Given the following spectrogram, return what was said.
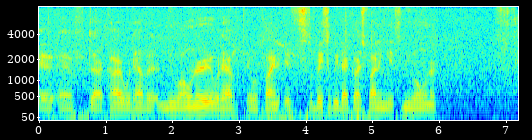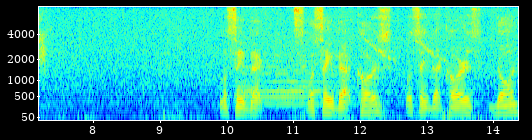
if, the car would have a new owner, it would have, it would find, it's so basically that car's finding its new owner. Let's save that, let's save that car's, let's save that cars going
